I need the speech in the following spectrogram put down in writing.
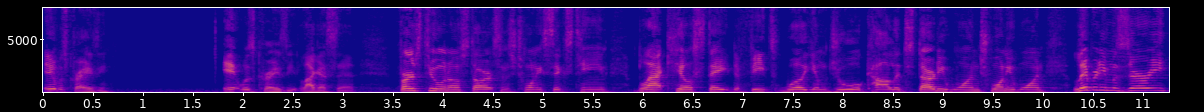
it was crazy. It was crazy. Like I said, First 2 0 start since 2016. Black Hill State defeats William Jewell College 31 21. Liberty, Missouri.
